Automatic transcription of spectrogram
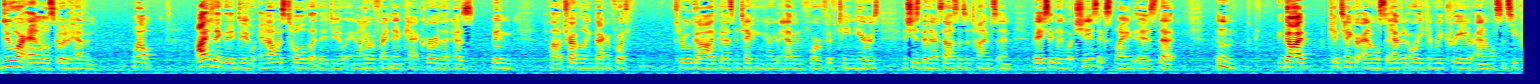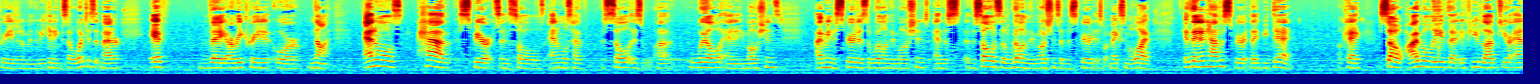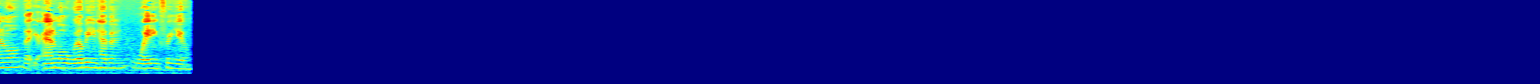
do our animals go to heaven? Well, I think they do, and I was told that they do. And I have a friend named Kat Kerr that has been uh, traveling back and forth through God. God's been taking her to heaven for 15 years, and she's been there thousands of times. And basically, what she's explained is that God can take our animals to heaven, or He can recreate our animals since He created them in the beginning. So, what does it matter if they are recreated or not? Animals have spirits and souls. Animals have a soul is uh, will and emotions. I mean, the spirit is the will and the emotions, and the the soul is the will and the emotions, and the spirit is what makes them alive. If they didn't have a spirit, they'd be dead. Okay, so I believe that if you loved your animal, that your animal will be in heaven waiting for you.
